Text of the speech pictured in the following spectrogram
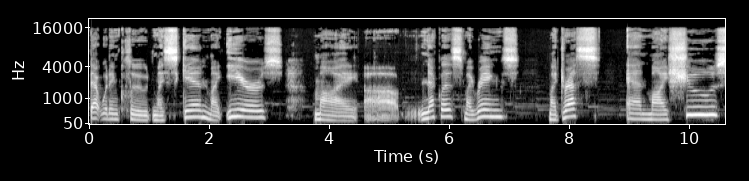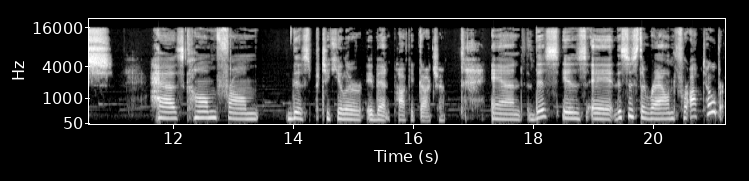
that would include my skin, my ears, my uh, necklace, my rings, my dress, and my shoes, has come from this particular event, Pocket Gacha. And this is a this is the round for October.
